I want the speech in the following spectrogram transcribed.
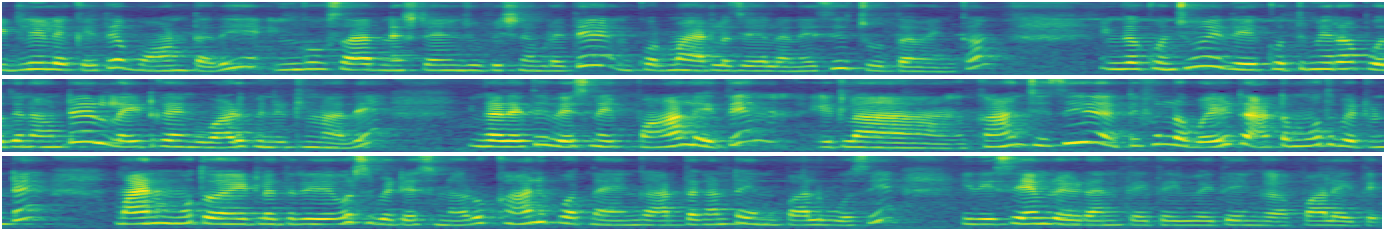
ఇడ్లీలకైతే బాగుంటుంది. ఇంకొకసారి నెక్స్ట్ టైం చూపించినప్పుడు అయితే కుర్మా ఎట్లా చేయాలనేసి చూద్దాం ఇంకా. ఇంకా కొంచెం ఇది కొత్తిమీర పుదీనా ఉంటే లైట్గా ఇంకా వాడి పిండిట్టున్నది ఇంకా అదైతే వేసిన ఈ పాలు అయితే ఇట్లా కాంచేసి టిఫిన్లో బయట అట్ట మూత పెట్టుంటే మా ఆయన మూత ఇట్లా రివర్స్ పెట్టేస్తున్నారు. కాలిపోతున్నాయి ఇంకా అర్ధ గంట పాలు పోసి. ఇది సేమ్ చేయడానికి అయితే ఇవైతే ఇంకా పాలైతే.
